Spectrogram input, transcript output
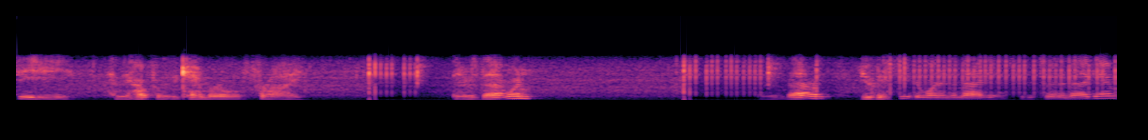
see, and hopefully the camera won't fry. There's that one. There's that one. You can see the one in the mag amp. See the two in the mag amp?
